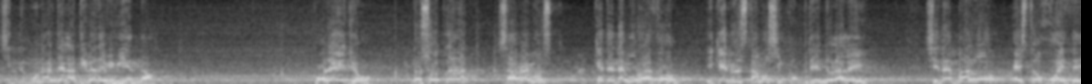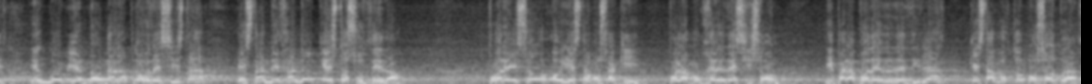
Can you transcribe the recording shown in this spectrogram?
sin ninguna alternativa de vivienda. Por ello, nosotras sabemos que tenemos razón y que no estamos incumpliendo la ley. Sin embargo, estos jueces y un gobierno nada progresista están dejando que esto suceda. Por eso hoy estamos aquí, por las mujeres de Sison, y para poder decirles que estamos con vosotras.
